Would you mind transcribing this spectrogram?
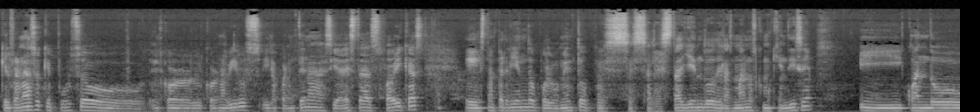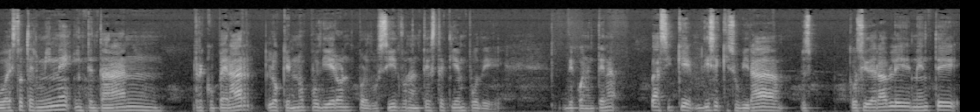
que el frenazo que puso el, coronavirus y la cuarentena hacia estas fábricas eh, están perdiendo por el momento, pues se les está yendo de las manos, como quien dice. Y cuando esto termine, intentarán recuperar lo que no pudieron producir durante este tiempo de, de cuarentena. Así que dice que subirá pues, considerablemente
